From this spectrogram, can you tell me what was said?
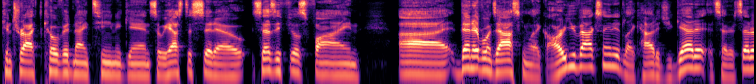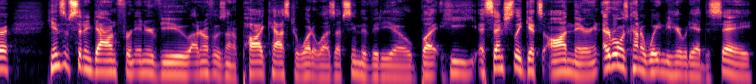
contract COVID nineteen again, so he has to sit out. Says he feels fine. Uh, then everyone's asking like, "Are you vaccinated? Like, how did you get it, et cetera, et cetera." He ends up sitting down for an interview. I don't know if it was on a podcast or what it was. I've seen the video, but he essentially gets on there, and everyone's kind of waiting to hear what he had to say.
